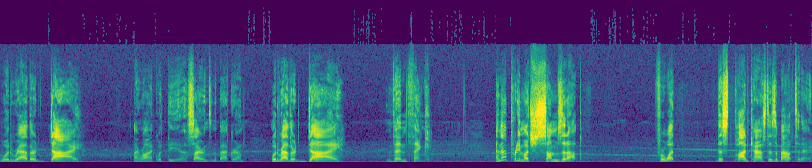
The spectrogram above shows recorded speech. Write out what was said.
would rather die ironic with the uh, sirens in the background, would rather die than think. And that pretty much sums it up for what this podcast is about today.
